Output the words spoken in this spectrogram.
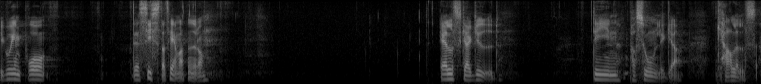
Vi går in på det sista temat nu då. Älska Gud. Din personliga kallelse.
